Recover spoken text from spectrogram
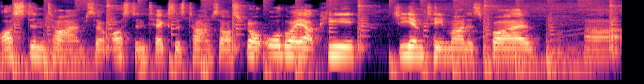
Austin time, so Austin, Texas time. So I'll scroll all the way up here, GMT minus five, uh,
